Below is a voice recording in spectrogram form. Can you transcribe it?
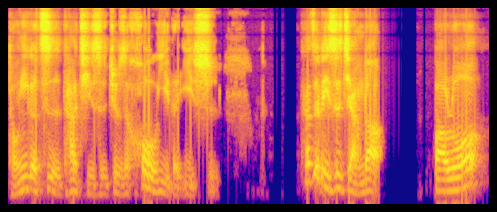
同一个字，它其实就是后裔的意思。他这里是讲到保罗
